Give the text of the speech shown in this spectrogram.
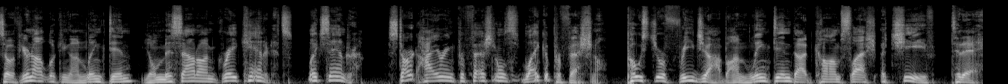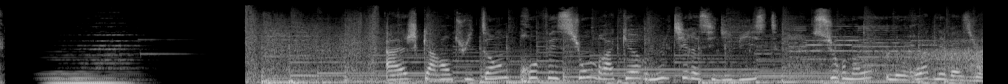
So if you're not looking on LinkedIn, you'll miss out on great candidates like Sandra. Start hiring professionals like a professional. Post your free job on linkedin.com/achieve slash achieve today. Âge 48 ans, profession braqueur multirécidiviste, surnom le roi de l'évasion.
